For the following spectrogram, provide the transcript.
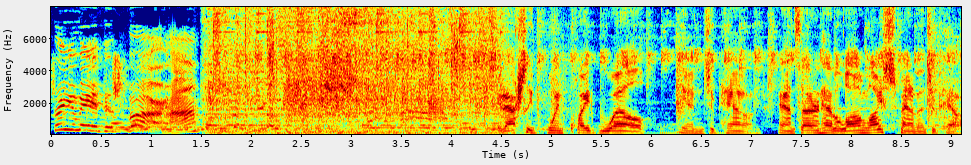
So you made it this far, huh? It actually went quite well in Japan, and Saturn had a long lifespan in Japan.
